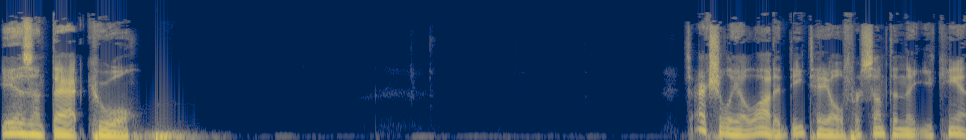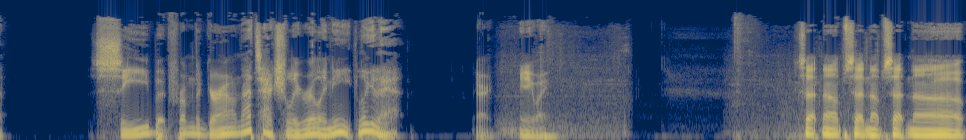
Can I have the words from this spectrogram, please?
Isn't that cool? It's actually a lot of detail for something that you can't see, but from the ground. That's actually really neat. Look at that. All right, anyway. Setting up, setting up, setting up.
